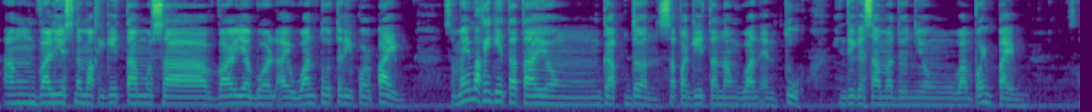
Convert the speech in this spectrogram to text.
ang values na makikita mo sa variable ay 1, 2, 3, 4, 5. So may makikita tayong gap doon sa pagitan ng 1 and 2. Hindi kasama doon yung 1.5. So,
